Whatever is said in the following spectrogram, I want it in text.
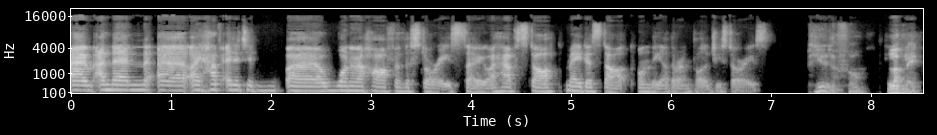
Um, and then uh, I have edited uh, one and a half of the stories, so I have start made a start on the other anthology stories. Beautiful. Lovely.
